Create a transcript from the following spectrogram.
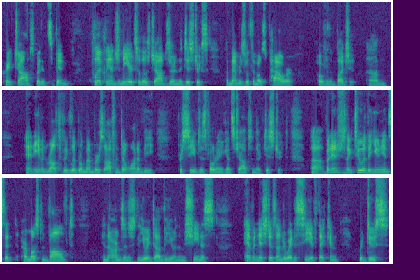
create jobs. But it's been politically engineered so those jobs are in the districts of members with the most power over the budget. Um, and even relatively liberal members often don't want to be perceived as voting against jobs in their district. Uh, but interesting, two of the unions that are most involved in the arms industry, the UAW and the machinists, have initiatives underway to see if they can reduce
